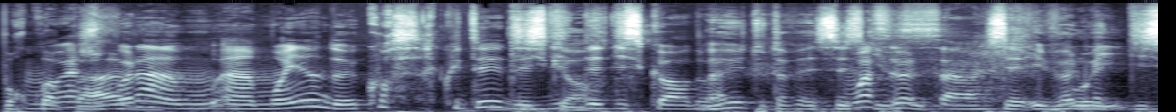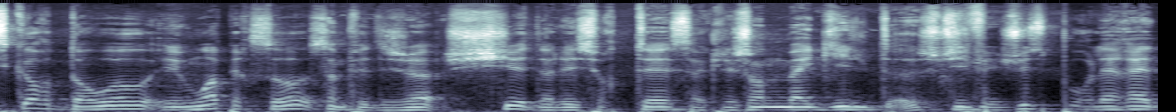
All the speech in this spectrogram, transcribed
pourquoi pas. je, voilà un, un moyen de court-circuiter des Discord. des Discord. ouais. Ah oui, tout à fait. C'est ce qu'ils c'est veulent. ça. C'est, ils veulent Oui. mettre Discord dans WoW. Et moi, perso, ça me fait déjà chier d'aller sur TS avec les gens de ma guilde. J'y vais juste pour les raids.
